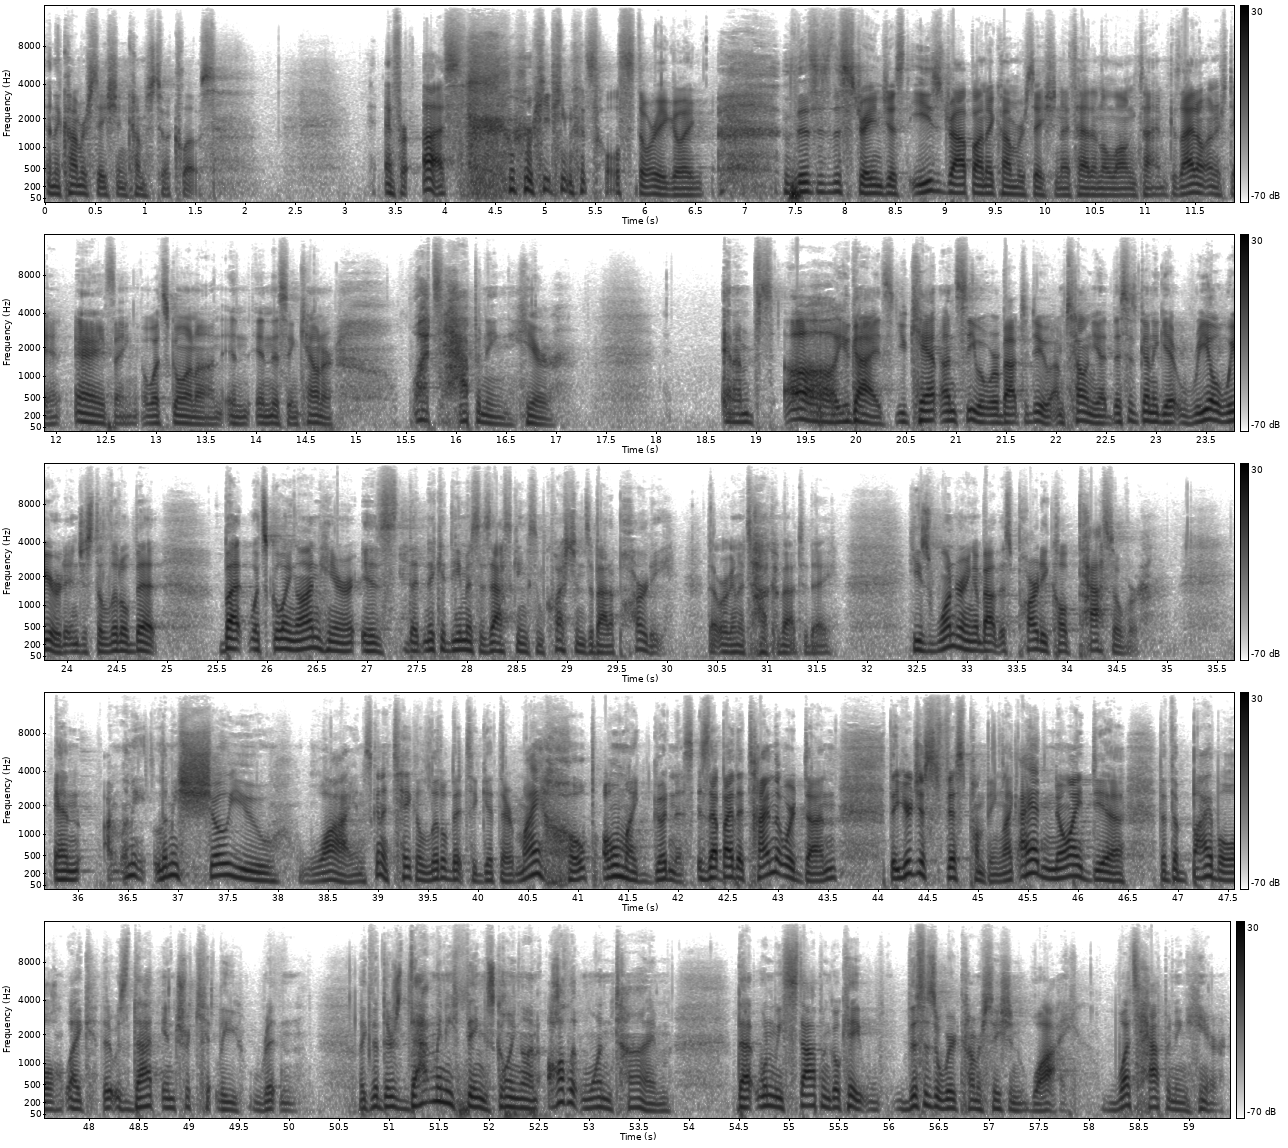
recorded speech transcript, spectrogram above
And the conversation comes to a close. And for us, reading this whole story, going, this is the strangest eavesdrop on a conversation I've had in a long time because I don't understand anything of what's going on in, in this encounter. What's happening here? And I'm, oh, you guys, you can't unsee what we're about to do. I'm telling you, this is going to get real weird in just a little bit. But what's going on here is that Nicodemus is asking some questions about a party that we're going to talk about today. He's wondering about this party called Passover. And um, let me, let me show you why. And it's going to take a little bit to get there. My hope, oh my goodness, is that by the time that we're done, that you're just fist pumping. Like, I had no idea that the Bible, like, that it was that intricately written. Like, that there's that many things going on all at one time that when we stop and go, okay, this is a weird conversation, why? What's happening here?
